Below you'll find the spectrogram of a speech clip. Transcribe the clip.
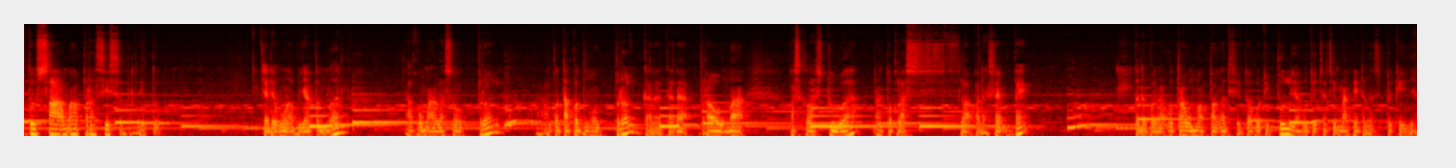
itu sama persis seperti itu. Jadi aku gak punya teman aku malas ngobrol. Aku takut ngobrol gara-gara trauma pas kelas 2 atau kelas 8 SMP benar-benar aku trauma banget di situ aku dibully aku dicaci maki dan sebagainya.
